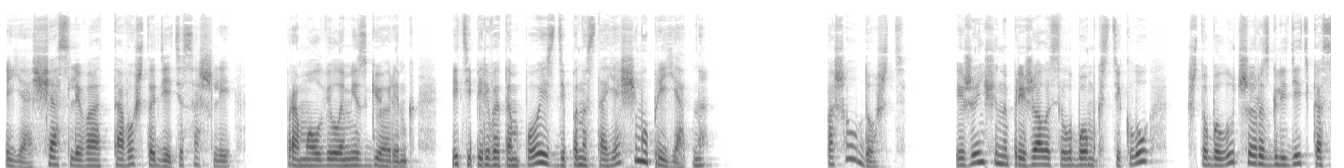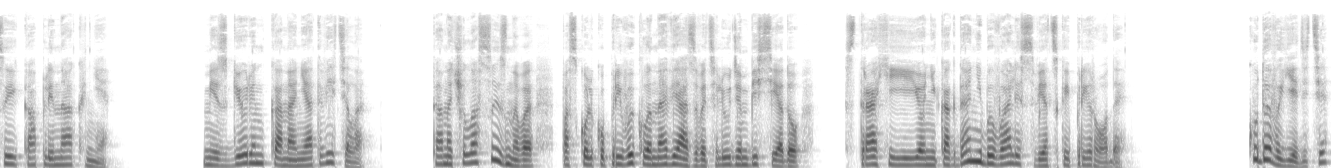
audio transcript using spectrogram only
«Я счастлива от того, что дети сошли», — промолвила мисс Гёринг, «и теперь в этом поезде по-настоящему приятно». Пошел дождь, и женщина прижалась лбом к стеклу, чтобы лучше разглядеть косые капли на окне. Мисс Гёринг она не ответила. Та начала с изного, поскольку привыкла навязывать людям беседу, Страхи ее никогда не бывали светской природы. «Куда вы едете?»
